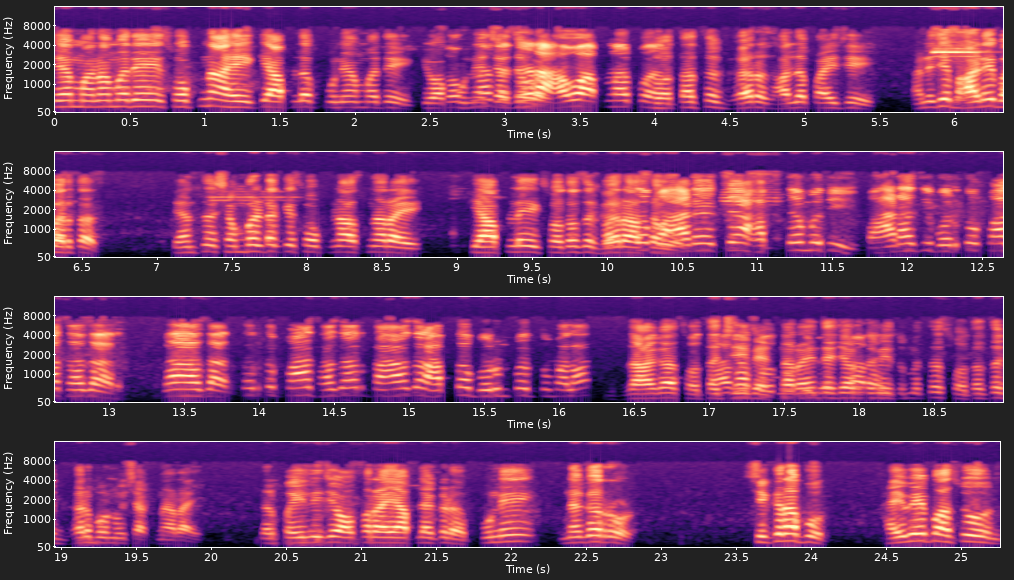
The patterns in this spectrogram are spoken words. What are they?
च्या मनामध्ये स्वप्न आहे की आपलं पुण्यामध्ये किंवा पुण्याच्या जवळ हवं स्वतःच घर झालं पाहिजे. आणि जे भाडे भरतात त्यांचं शंभर टक्के स्वप्न असणार आहे की आपलं एक स्वतःच घर असावं. भाड्याच्या हप्त्यामध्ये भाडा जी भरतो पाच हजार दहा हजार. तर ते पाच हजार दहा हजार हप्ता भरून पण तुम्हाला जागा स्वतःची जागा भेटणार आहे स्वतःची त्याच्यावर तुम्ही तुमचं स्वतःच घर बनवू शकणार आहे. तर पहिली जी ऑफर आहे आपल्याकडं पुणे नगर रोड शिक्रापूर हायवे पासून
